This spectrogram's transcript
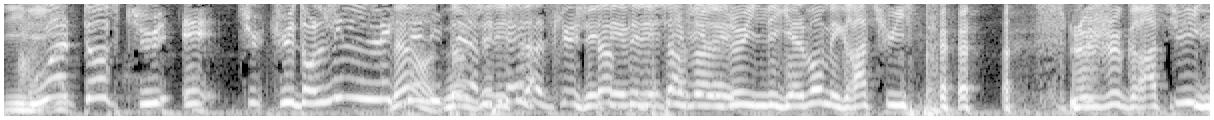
il Quoi, Toff, tu es, tu, tu es dans l'illégalité. téléchargé- parce que j'ai Toff été un jeu illégalement, mais gratuit. le jeu gratuit Il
